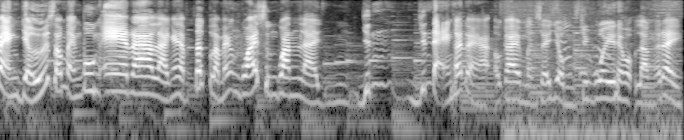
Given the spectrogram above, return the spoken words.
bạn giữ xong bạn buông e ra là ngay lập tức là mấy con quái xung quanh là dính đạn hết rồi ạ ok, mình sẽ dùng chiêu quy thêm một lần nữa đi.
